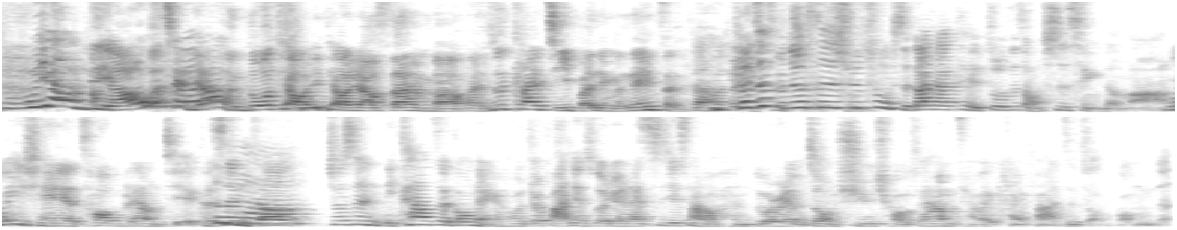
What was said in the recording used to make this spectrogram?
不要聊。而且你要很多条，一条条删很麻烦。你是开几本，你们那一整条，它可这不就是去促使大家可以做这种事情的吗？我以前也超不谅解，可是你知道，就是你看到这个功能以后，就发现说，原来世界上有很多人有这种需求，所以他们才会开发这种功能，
